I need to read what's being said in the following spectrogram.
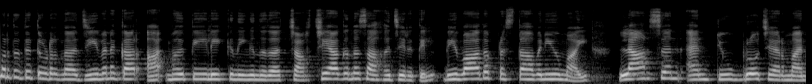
സമ്മർദ്ദത്തെ തുടർന്ന് ജീവനക്കാർ ആത്മഹത്യയിലേക്ക് നീങ്ങുന്നത് ചർച്ചയാകുന്ന സാഹചര്യത്തിൽ വിവാദ പ്രസ്താവനയുമായി Larsen and Toubro chairman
